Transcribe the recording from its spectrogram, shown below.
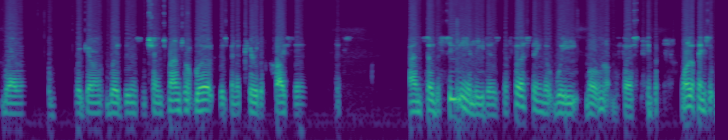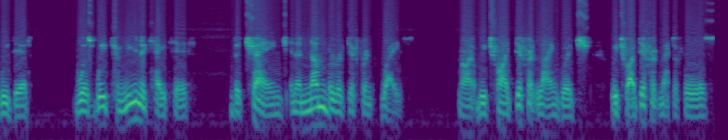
where we're going, we're doing some change management work. There's been a period of crisis, and so the senior leaders, the first thing that we, well, not the first thing, but one of the things that we did was we communicated the change in a number of different ways. Right, we tried different language, we tried different metaphors,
